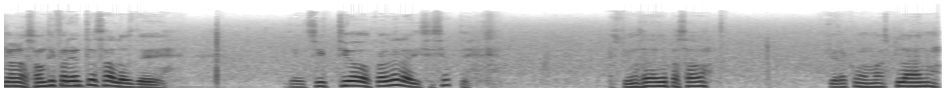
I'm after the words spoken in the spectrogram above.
No, son diferentes a los de del sitio, ¿cuál era? 17. Estuvimos el año pasado, que era como más plano.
